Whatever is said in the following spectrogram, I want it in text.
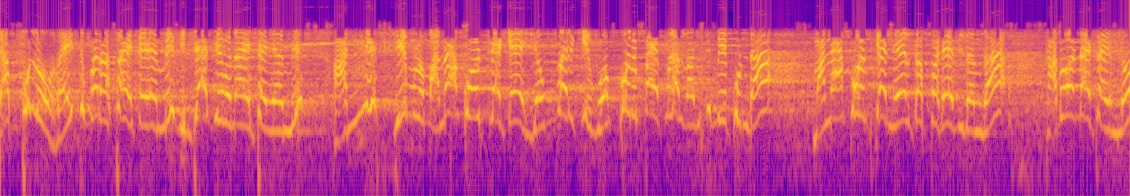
డబ్బులు రైతు భరోసా అయితే ఏమి విద్యా జీవన అయితే ఏమి అన్ని స్కీములు మన అకౌంట్లకే ఎవ్వరికి ఒక్క రూపాయి కూడా లంచమీయకుండా మన అకౌంట్కే నేరుగా పడే విధంగా కరోనా టైంలో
